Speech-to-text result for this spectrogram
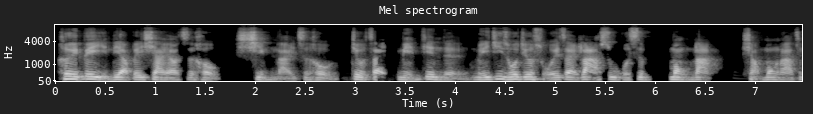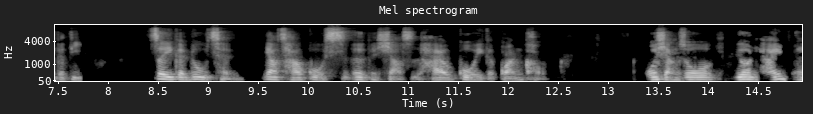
喝一杯饮料，被下药之后醒来之后，就在缅甸的没记错，就所谓在腊树或是孟腊小孟纳这个地方，这一个路程要超过十二个小时，还要过一个关口。我想说，有哪一种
